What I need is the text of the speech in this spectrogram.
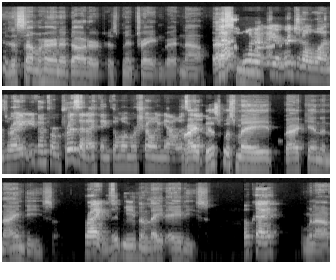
there's something her and her daughter has been trading. But now That's one of the original ones, right? Even from prison, I think the one we're showing now is right. This was made back in the '90s, Right. Maybe even late '80s Okay. when I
